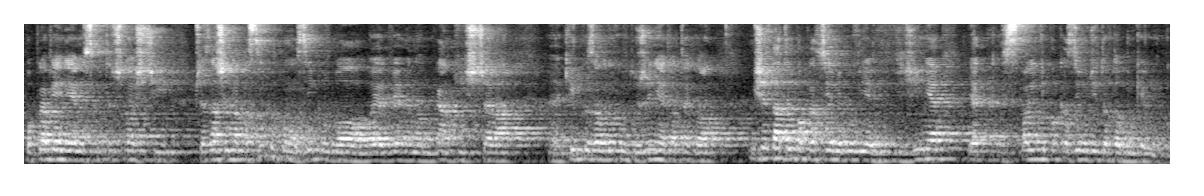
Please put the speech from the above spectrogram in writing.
poprawieniem skuteczności przez naszych napastników, pomocników, bo, bo jak wiemy, no, bramki strzela e, kilku zawodników w drużynie, dlatego myślę, że na tym popracujemy głównie w zimie. Jak spalingi pokazują, gdzie to w dobrym kierunku.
